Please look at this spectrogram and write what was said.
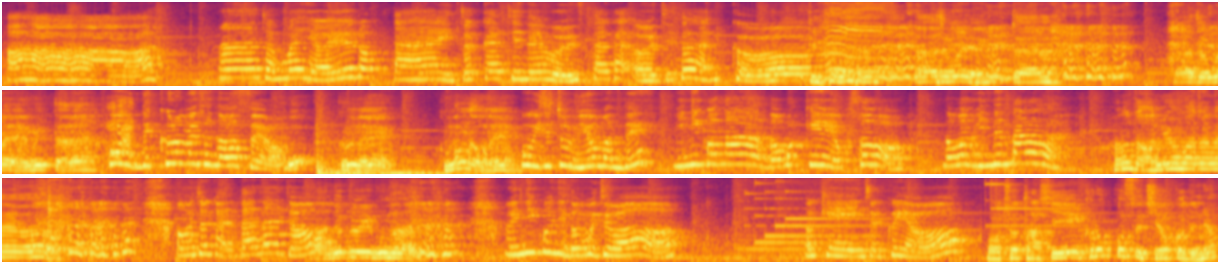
아하하하. 아, 정말 여유롭다. 이쪽까지는 몬스터가 오지도 않고. 어, 아 정말 얄밉다 아 정말 얄밉다 근데 그러면서 나왔어요. 어? 그러네 금방 나오네 어, 이제 좀 위험한데? 미니거나, 너밖에 없어. 너만 믿는다. 하나도 안 위험하잖아요 엄청 간단하죠? 안정적이구만 미니건이 너무 좋아. 오케이, 좋고요. 어 저 다시 크로코스 지었거든요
